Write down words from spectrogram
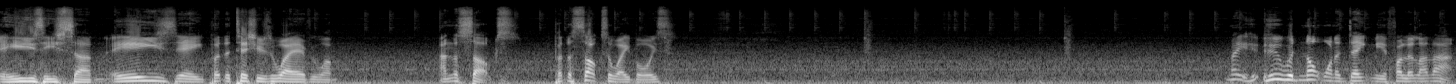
Easy, son. Easy. Put the tissues away, everyone. And the socks. Put the socks away, boys. Mate, who- would not want to date me if I look like that?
